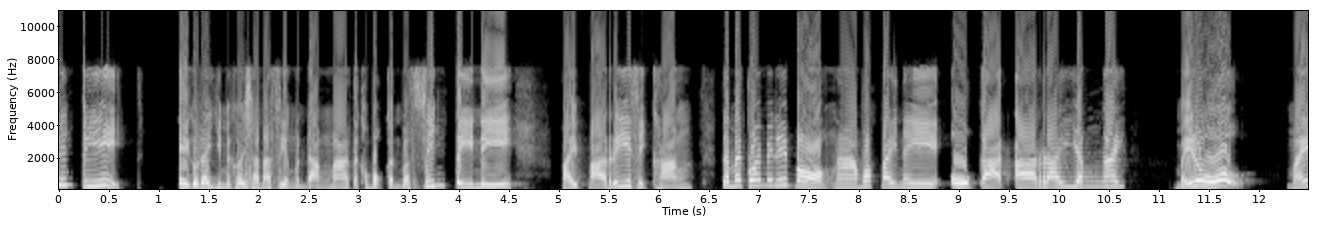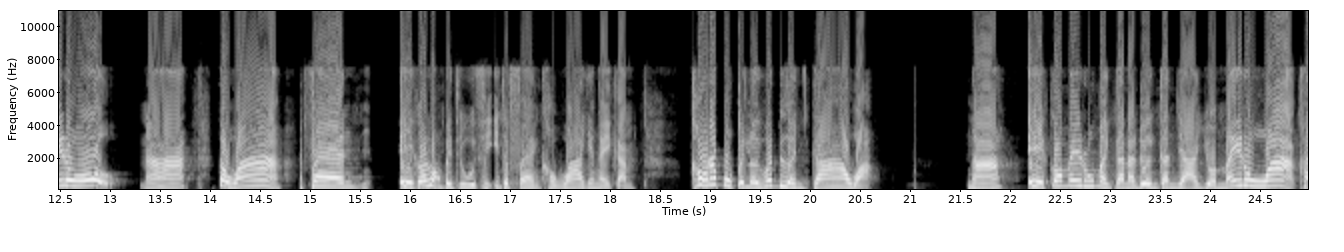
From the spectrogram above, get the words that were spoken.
สิ้นปี เอก็ได้ยินไม่ค่อยชัดนะเสียงมันดังมาก แต่เขาบอกกันว่าสิ้นปีนี้ไปปารีสอีกครั้ง แต่แม่ก้อยไม่ได้บอกนะ ว่าไปในโอกาสอะไรยังไง ไม่รู้ ไม่รู้นะคะแต่ว่าแฟนเอก็ลองไปดูซิอินเตอร์แฟนเขาว่ายังไงกันเขาระบุไปเลยว่าเดือนเก้าอะ นะ เอก็ไม่รู้เหมือนกันอะเดือนกันยายนไม่รู้ว่า ใคร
